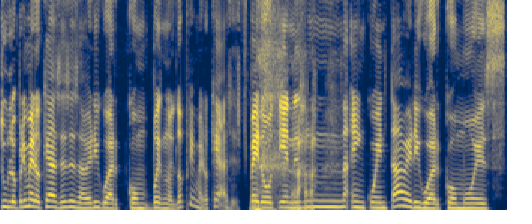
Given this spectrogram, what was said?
Tú lo primero que haces es averiguar cómo, pues no es lo primero que haces, pero tienes una- en cuenta averiguar cómo es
